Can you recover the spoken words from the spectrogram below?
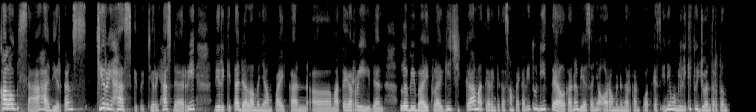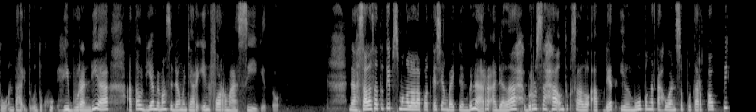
kalau bisa hadirkan ciri khas gitu. Ciri khas dari diri kita dalam menyampaikan uh, materi. Dan lebih baik lagi jika materi yang kita sampaikan itu detail. Karena biasanya orang mendengarkan podcast ini memiliki tujuan tertentu. Entah itu untuk hiburan dia atau dia memang sedang mencari informasi gitu Nah, salah satu tips mengelola podcast yang baik dan benar adalah berusaha untuk selalu update ilmu pengetahuan seputar topik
